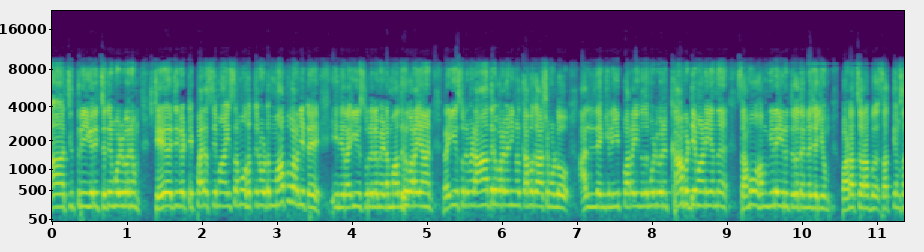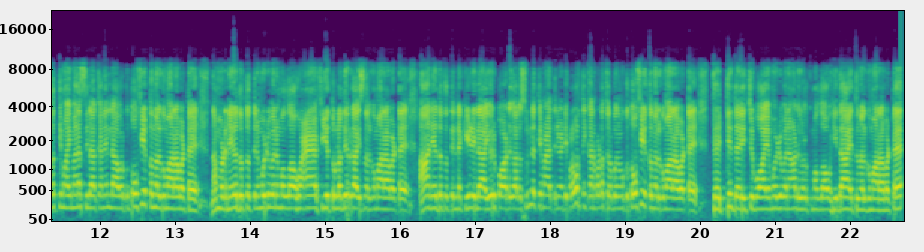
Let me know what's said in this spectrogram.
ആ ചിത്രീകരിച്ചതിന് മുഴുവനും സ്റ്റേജ് കെട്ടി പരസ്യമായി സമൂഹത്തിനോട് മാപ്പ് പറഞ്ഞിട്ട് ഇനി റയീസുലമയുടെ മധു പറയാൻ റയീസുലമയുടെ ആദരവ് പറയാൻ നിങ്ങൾക്ക് അവകാശമുള്ളൂ. അല്ലെങ്കിൽ ഈ പറയുന്നത് മുഴുവൻ കാപട്യമാണ് എന്ന് സമൂഹം വിലയിരുത്തുക തന്നെ ചെയ്യും. പടച്ചറബ് സത്യം സത്യമായി മനസ്സിലാക്കാൻ എല്ലാവർക്കും തോഫിയൊക്കെ നൽകുമാറാവട്ടെ. നമ്മുടെ നേതൃത്വത്തിന് മുഴുവനും അള്ളാഹു ആഫിയത്തുള്ള ദീർഘായുസ് നൽകുമാറാവട്ടെ. ആ നേതൃത്വത്തിന്റെ കീഴിലായി ഒരുപാട് കാലം സുന്നത്യമായതിനു വേണ്ടി പ്രവർത്തിക്കാൻ പടച്ചറബ് നമുക്ക് തോഫിയൊക്കെ നൽകുമാറാവട്ടെ. തെറ്റിദ്ധരിച്ചു പോയ മുഴുവൻ ആളുകൾക്കും അള്ളാഹു ഹിദായത്ത് നൽകുമാറാവട്ടെ.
